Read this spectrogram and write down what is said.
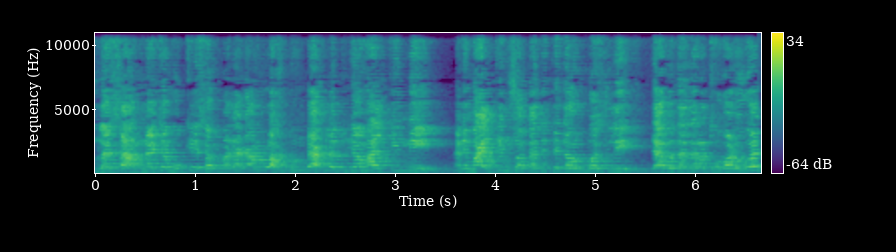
तुला सामन्याच्या मुख्य संपादकांवर हटून टाकलं तुझ्या मालकींनी. आणि मालकीन स्वतः तिथे जाऊन बसली. त्याबद्दल जरा थोबाड उघड.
